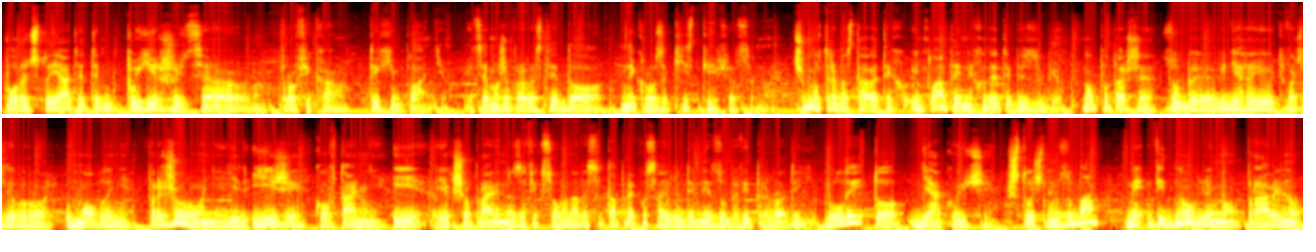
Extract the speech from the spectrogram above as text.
поруч стояти, тим погіршується профіка тих імплантів. І це може привести до некроза кістки і все остальне. Чому треба ставити імпланти і не ходити без зубів? Ну, по-перше, зуби відіграють важливу роль у мовленні, пережовуванні їжі, ковтанні. І якщо правильно зафіксована висота прикуса, і людини зуби від природи були, то дякуючи штучним зубам, ми відновлюємо правильну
